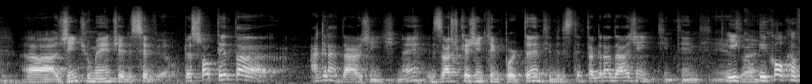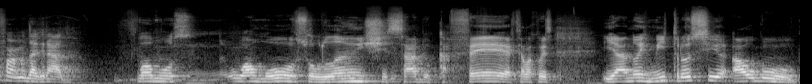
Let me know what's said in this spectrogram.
uh, gentilmente eles, o pessoal tenta agradar a gente, né? Eles acham que a gente é importante, eles tentam agradar a gente, entende? E, e qual que é a forma do agrado? O almoço? O almoço, o lanche, sabe? O café, aquela coisa. E a Noemi trouxe algo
